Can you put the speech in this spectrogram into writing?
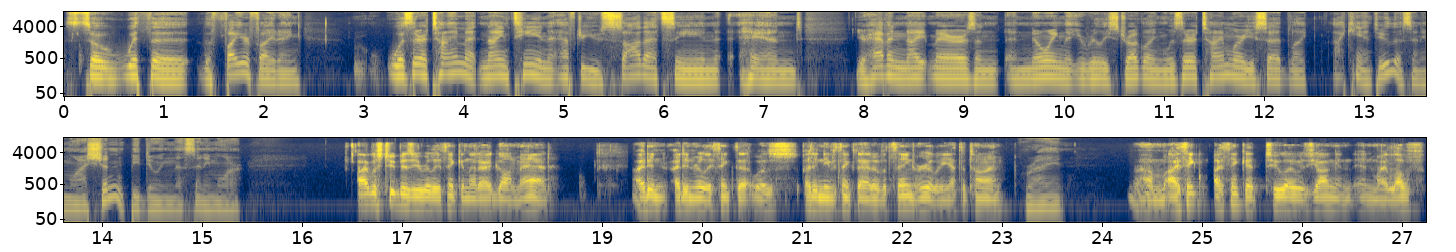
So with the the firefighting, was there a time at 19 after you saw that scene and you're having nightmares and and knowing that you're really struggling? Was there a time where you said like, I can't do this anymore. I shouldn't be doing this anymore. I was too busy really thinking that I had gone mad. I didn't. I didn't really think that was. I didn't even think that of a thing really at the time. Right. Um, I think. I think at two I was young, and, and my love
